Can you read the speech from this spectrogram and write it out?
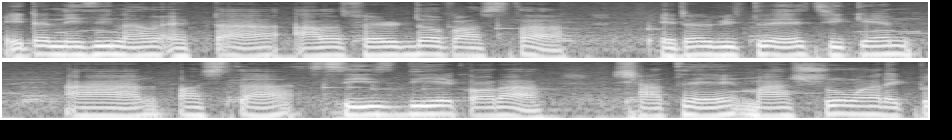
এটা নিয়েছিলাম একটা আলফ্রেডো পাস্তা। এটার ভিতরে চিকেন আর পাস্তা চিজ দিয়ে করা, সাথে মাশরুম আর একটু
